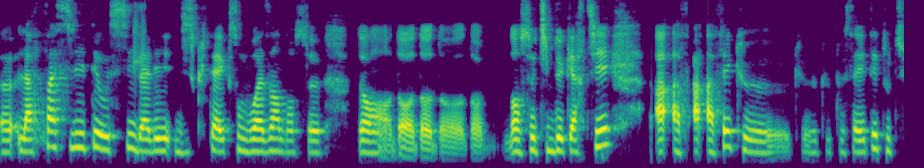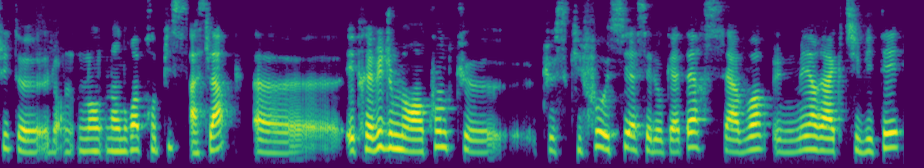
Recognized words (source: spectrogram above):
la facilité aussi d'aller discuter avec son voisin dans ce dans dans dans dans, dans ce type de quartier a, a, a fait que, que, que ça a été tout de suite l'endroit propice à cela. et très vite, je me rends compte que que ce qu'il faut aussi à ces locataires, c'est avoir une meilleure réactivité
